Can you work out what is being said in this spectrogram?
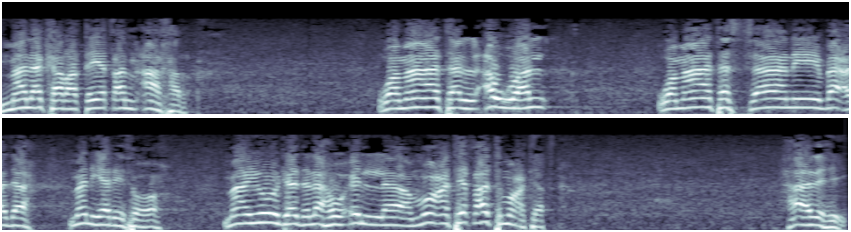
ملك رقيقا آخر. ومات الأول ومات الثاني بعده. من يرثه ما يوجد له إلا معتقة معتق. هذه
